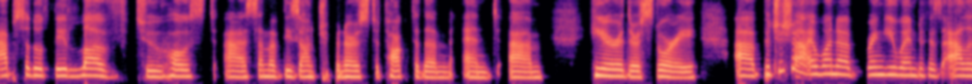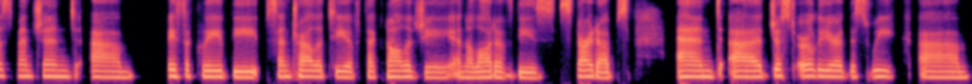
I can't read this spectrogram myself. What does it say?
absolutely love to host uh, some of these entrepreneurs to talk to them and um, hear their story. Uh, Patricia, I want to bring you in because Alice mentioned um, basically the centrality of technology in a lot of these startups. And uh, just earlier this week, um,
